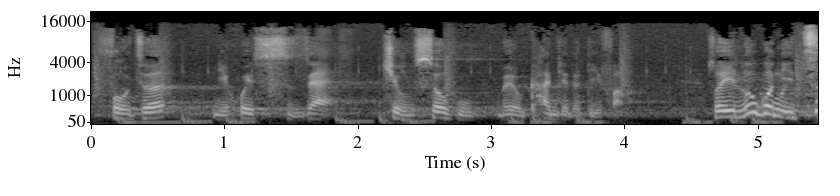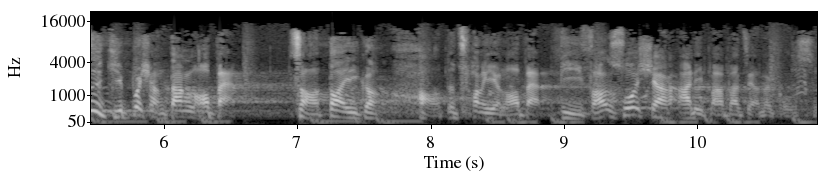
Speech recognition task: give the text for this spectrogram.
否则你会死在九色虎没有看见的地方。所以，如果你自己不想当老板，找到一个好的创业老板，比方说像阿里巴巴这样的公司。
